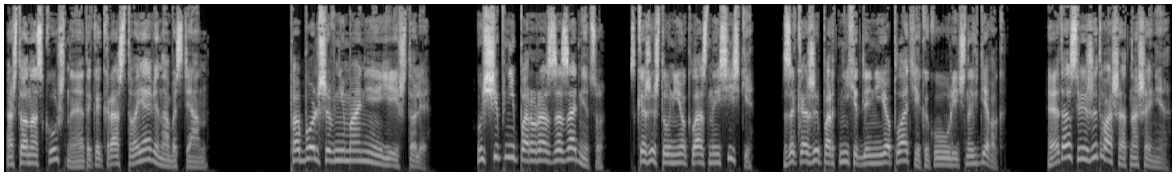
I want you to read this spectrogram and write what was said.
А что она скучная, это как раз твоя вина, Бастиан. Побольше внимания ей, что ли. Ущипни пару раз за задницу, скажи, что у нее классные сиськи, закажи портнихе для нее платье, как у уличных девок. Это освежит ваши отношения.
